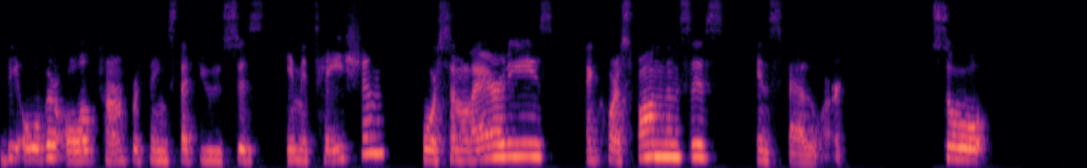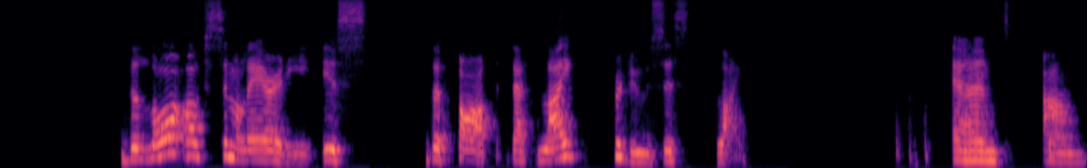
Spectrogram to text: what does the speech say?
the overall term for things that uses imitation or similarities and correspondences in spell work. So the law of similarity is the thought that like produces like. And um,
